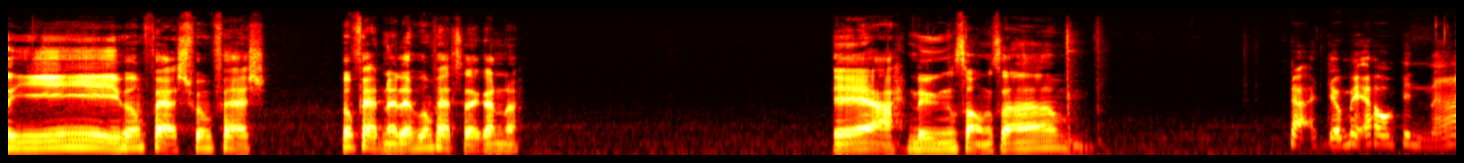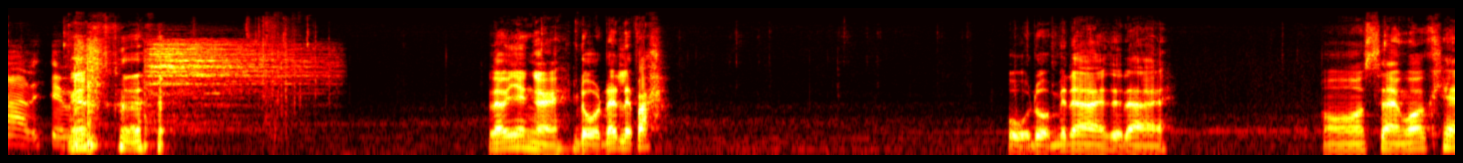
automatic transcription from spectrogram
นี่เพิ่มแฟชเพิ่มแฟชเพิ่มแฟชหน่อยเลยเพิ่มแฟชใส่กันหน่อยเดี๋ยวหนึ่งสองสามกะจะไม่เอาเห็นหน้าเลยใช่ไหมแล้วยังไง โดดได้เลยปะโอ้โดดไม่ได้เสียดายอ๋อแสดงว่าแค่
